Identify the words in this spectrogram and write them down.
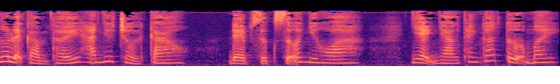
ngươi lại cảm thấy hắn như trời cao, đẹp rực rỡ như hoa, nhẹ nhàng thanh thoát tựa mây.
